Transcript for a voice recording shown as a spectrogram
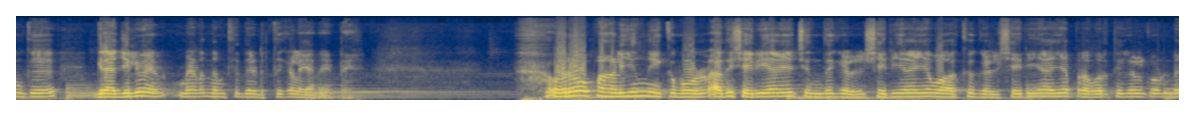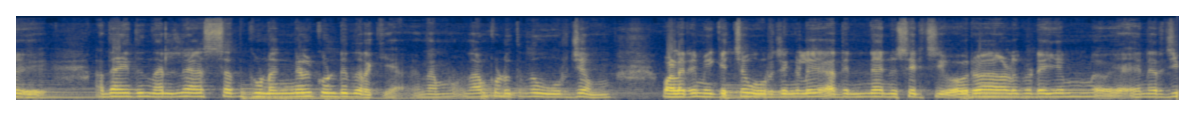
നമുക്ക് ഗ്രാജുവലി വേണം നമുക്കിത് എടുത്ത് കളയാനായിട്ട് ഓരോ പാളിയും നീക്കുമ്പോൾ അത് ശരിയായ ചിന്തകൾ ശരിയായ വാക്കുകൾ ശരിയായ പ്രവൃത്തികൾ കൊണ്ട് അതായത് നല്ല സദ്ഗുണങ്ങൾ കൊണ്ട് നിറയ്ക്കുക നാം കൊടുക്കുന്ന ഊർജം വളരെ മികച്ച ഊർജങ്ങൾ അതിനനുസരിച്ച് ഓരോ ആളുകളുടെയും എനർജി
